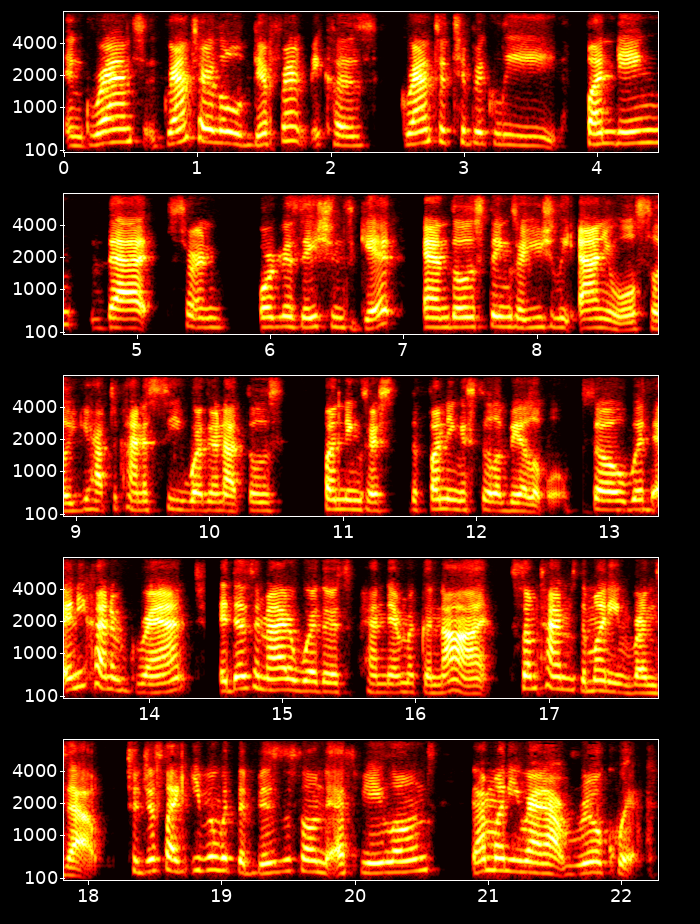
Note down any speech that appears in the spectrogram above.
and grants grants are a little different because grants are typically funding that certain organizations get, and those things are usually annual. So you have to kind of see whether or not those fundings are the funding is still available. So with any kind of grant, it doesn't matter whether it's pandemic or not. Sometimes the money runs out. So just like even with the business loan, the SBA loans, that money ran out real quick,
